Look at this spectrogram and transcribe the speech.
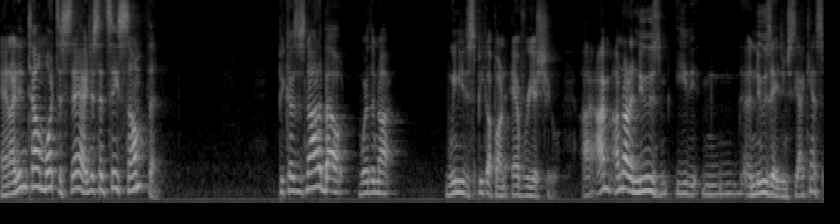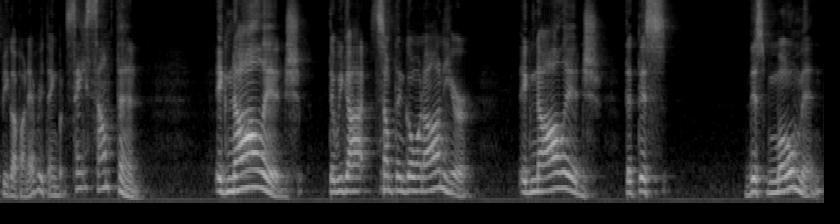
And I didn't tell them what to say, I just said, say something. Because it's not about whether or not we need to speak up on every issue. I, am not a news, a news agency, I can't speak up on everything, but say something. Acknowledge that we got something going on here. Acknowledge that this, this moment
